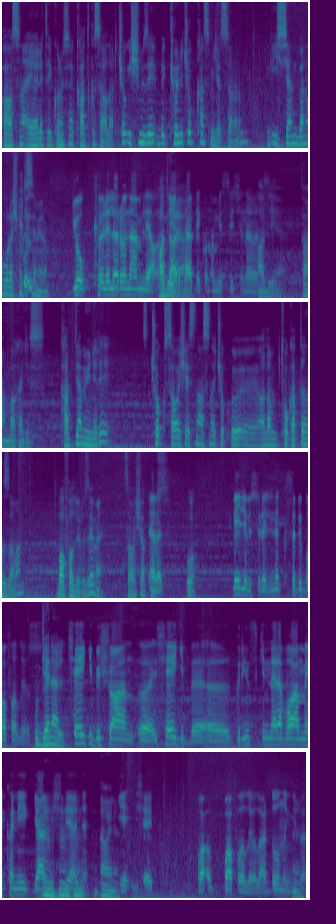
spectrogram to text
pahasına eyalet ekonomisine katkı sağlar. Çok işimize be- köle çok kasmayacağız sanırım. Çünkü isyan ben uğraşmak istemiyorum. Yok köleler önemli Hadi Dark ya. Elf ekonomisi için evet. Hadi ya. Tamam bakacağız. Katliam hüneri çok savaş esnasında çok ö- adam tokatladığınız zaman buff alıyoruz değil mi? Savaş atmaz. Evet. Bu. Belli bir süreliğine kısa bir buff alıyorsun. Bu genel şey gibi şu an e, şey gibi e, green skinlere va mekaniği gelmişti Hı, hı, hı. yani. Aynen. Şey buff alıyorlardı onun gibi. Evet.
